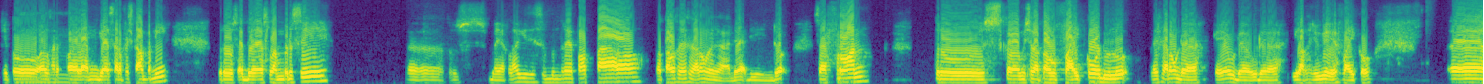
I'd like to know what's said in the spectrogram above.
itu Hmm. oil and gas service company terus ada Slumbersea eh, terus banyak lagi sih sebenarnya total total saya sekarang udah nggak ada di Indo Chevron terus kalau misalnya tahu Vaiko dulu saya sekarang udah kayaknya udah udah hilang juga ya Vaiko eh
